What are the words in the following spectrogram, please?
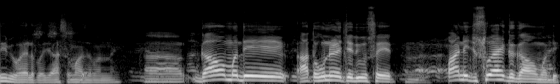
ते बी व्हायला पाहिजे असं माझं म्हणणं आहे. अं, गावामध्ये आता उन्हाळ्याचे दिवस आहेत. पाण्याची सोय आहे का गावामध्ये?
